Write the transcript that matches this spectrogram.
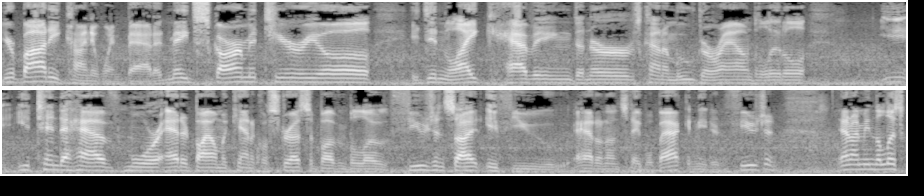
your body kind of went bad. It made scar material. It didn't like having the nerves kind of moved around a little. You, you, tend to have more added biomechanical stress above and below the fusion site if you had an unstable back and needed a fusion. And I mean, the list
